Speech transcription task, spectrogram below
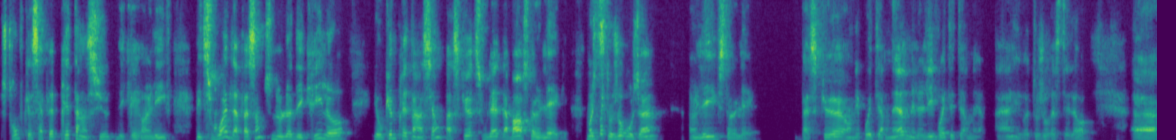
je trouve que ça fait prétentieux d'écrire un livre. Puis tu vois, de la façon que tu nous l'as décrit, là, il n'y a aucune prétention parce que tu voulais, d'abord, c'est un leg. Moi, je dis Oui. toujours aux gens, un livre, c'est un leg. Parce que on n'est pas éternel, mais le livre va être éternel. Hein? Il va toujours rester là. Euh,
